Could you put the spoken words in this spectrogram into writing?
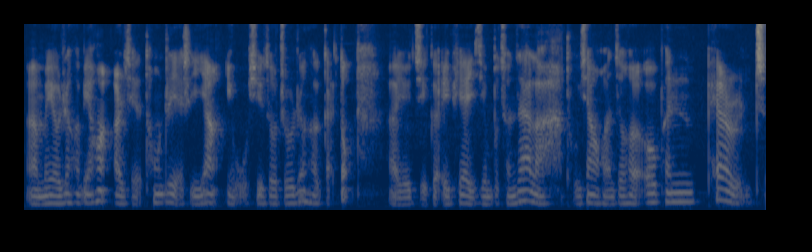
啊，没有任何变化，而且通知也是一样，你无需做出任何改动。啊，有几个 API 已经不存在了，图像缓存和 Open Parent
